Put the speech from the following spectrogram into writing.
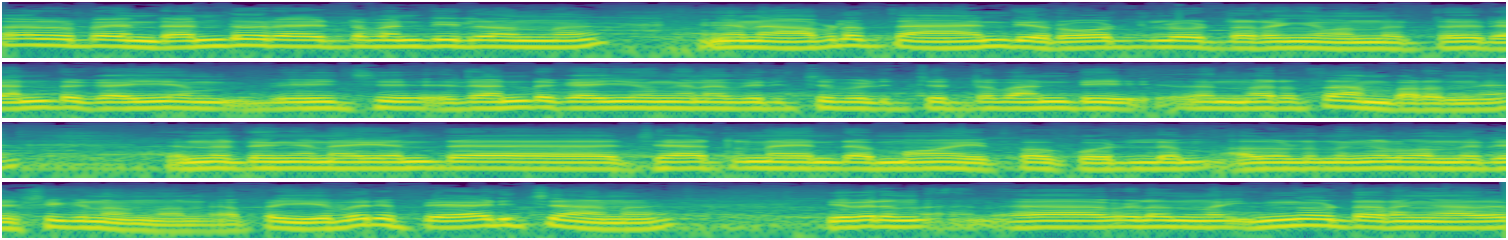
വേറെ പയ്യൻ രണ്ടുപേരായിട്ട് വണ്ടിയിൽ വന്ന് ഇങ്ങനെ അവിടുത്തെ ആന്റി റോഡിലോട്ട് ഇറങ്ങി വന്നിട്ട് രണ്ട് കൈയും വീഴ്ച രണ്ട് കൈയും ഇങ്ങനെ വിരിച്ച് പിടിച്ചിട്ട് വണ്ടി നിർത്താൻ പറഞ്ഞ് എന്നിട്ട് ഇങ്ങനെ എന്റെ ചേട്ടനെ എന്റെ മോ ഇപ്പോൾ കൊല്ലും. അതുകൊണ്ട് നിങ്ങൾ വന്ന് രക്ഷിക്കണം എന്നാണ് അപ്പോൾ ഇവർ പേടിച്ചാണ് ഇവർ ഇവിടെ നിന്ന് ഇങ്ങോട്ട് ഇറങ്ങാതെ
